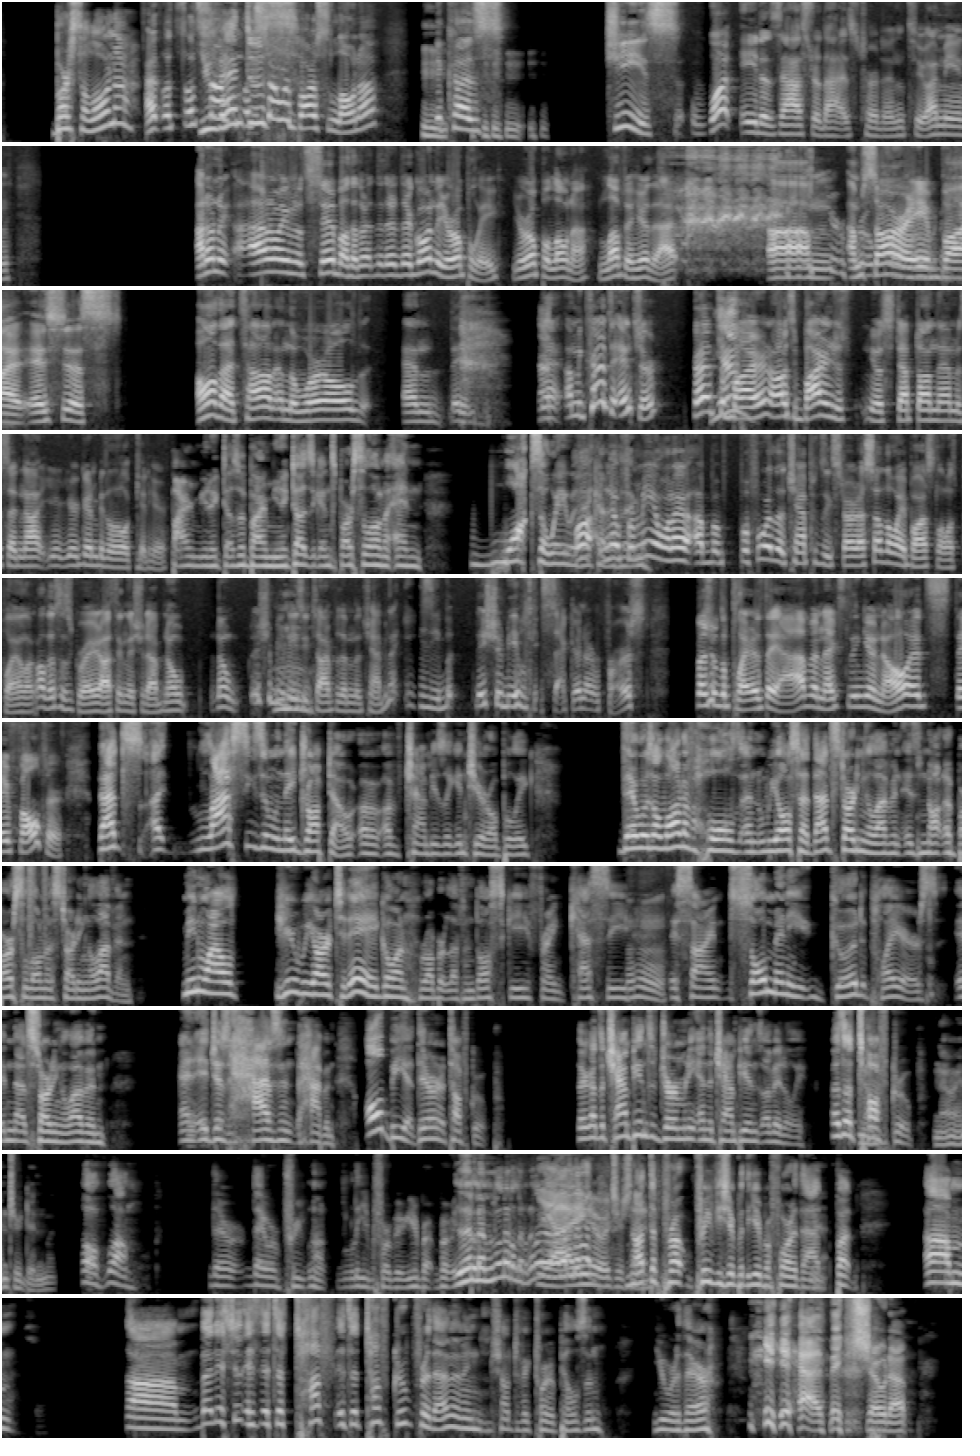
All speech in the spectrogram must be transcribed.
Barcelona. Uh, let's let's start, let's start with Barcelona because, geez, what a disaster that has turned into. I mean, I don't know. I don't know even what to say about that. They're, they're, they're going to Europa League, Europa Lona. Love to hear that. Um, I'm sorry, Lona. but it's just all that talent in the world, and they. Yeah, I mean, credit to Inter, credit to Yeah. Bayern. Obviously, Bayern just you know stepped on them and said, "No, you're, you're going to be the little kid here." Bayern Munich does what Bayern Munich does against Barcelona and walks away with Well, it. Kind no, of for me, when I uh, b- before the Champions League started, I saw the way Barcelona was playing. I'm like, oh, this is great. I think they should have no, no. It should be an Mm-hmm. easy time for them in the champion. Not easy, but they should be able to get second or first, especially with the players they have. And next thing you know, it's they falter. that's uh, last season when they dropped out of, of Champions League into Europa League. There was a lot of holes, and we all said that starting eleven is not a Barcelona starting eleven. Meanwhile, here we are today, going Robert Lewandowski, Franck Kessie. hmm They signed so many good players in that starting 11, and it just hasn't happened. Albeit they're in a tough group. They got the champions of Germany and the champions of Italy. That's a tough group. No, Inter didn't win. Oh, well. They're, they were pre, not lead before, but year, but, but Yeah, I hear what you're saying. not the pro, previous year, but the year before that. Yeah. But um, Um, but it's just it's, it's a tough it's a tough group for them. I mean, shout out to Viktoria Pilsen, you were there, yeah, they showed up.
